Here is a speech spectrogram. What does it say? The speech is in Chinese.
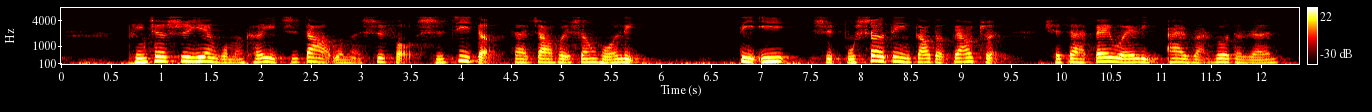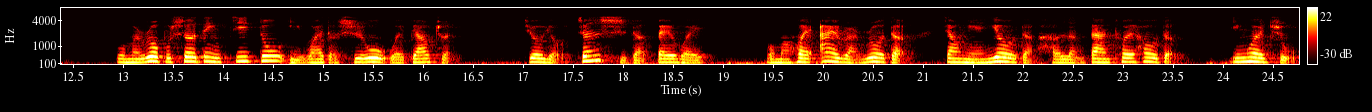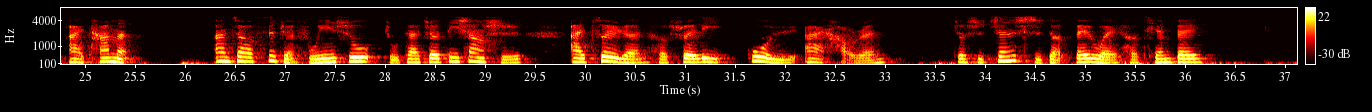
凭这试验，我们可以知道我们是否实际的在教会生活里。第一是不设定高的标准，却在卑微里爱软弱的人。我们若不设定基督以外的事物为标准，就有真实的卑微。我们会爱软弱的、较年幼的和冷淡退后的，因为主爱他们。按照四卷福音书，主在这地上时。爱罪人和税吏过于爱好人，这是真实的卑微和谦卑。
